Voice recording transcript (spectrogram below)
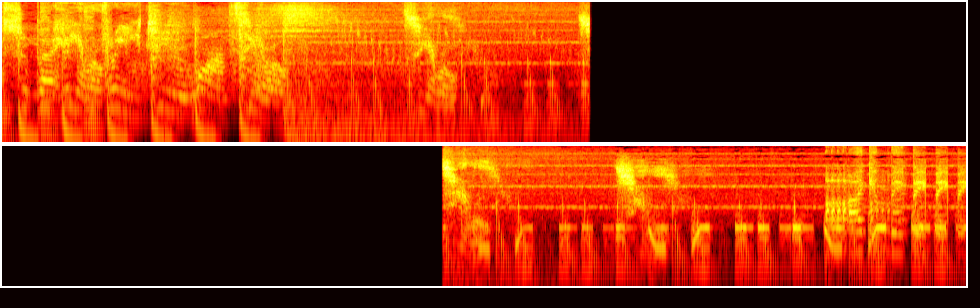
superhero. Three, two, one, zero. Zero. I can be, be, be, be,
